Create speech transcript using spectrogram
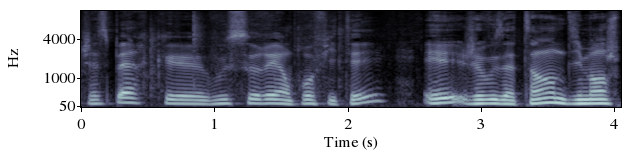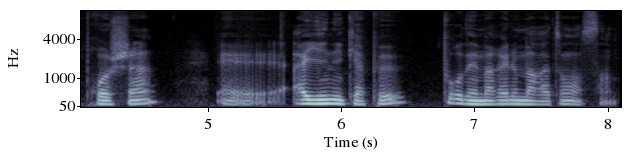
J'espère que vous saurez en profiter et je vous attends dimanche prochain e, à Yeni Kapı pour démarrer le marathon ensemble.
